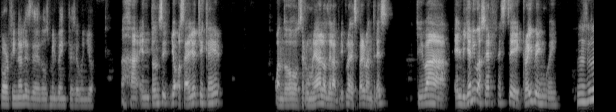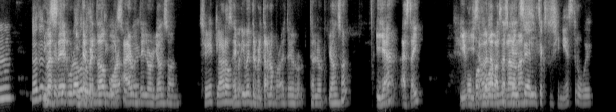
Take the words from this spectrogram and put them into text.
por finales de 2020, según yo. Ajá, entonces yo, o sea, yo chequé cuando se rumoreaba lo de la película de Spider-Man 3, que iba, el villano iba a ser este Craven, güey. iba a ser interpretado por Aaron Taylor Johnson. Sí, claro. iba, a interpretarlo por Aaron Taylor, Johnson y ya, hasta ahí. Y, se van a basar nada más. Sea el sexto siniestro, güey.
